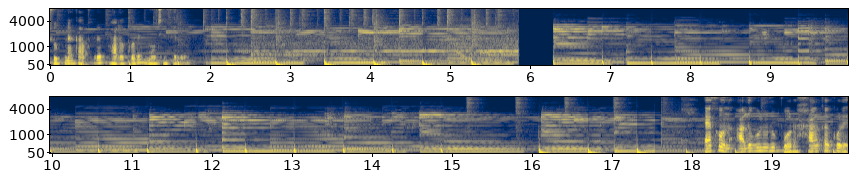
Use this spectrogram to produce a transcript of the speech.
শুকনা কাপড়ে ভালো করে মুছে ফেলুন। এখন আলুগুলোর উপর হালকা করে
